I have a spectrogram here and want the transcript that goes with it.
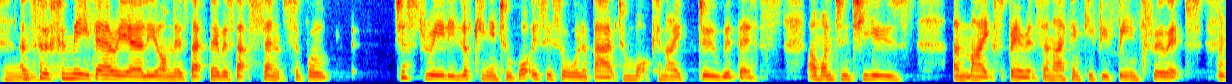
Mm. And so for me, very early on, there's that there was that sense of, well, just really looking into what is this all about and what can I do with this and wanting to use um, my experience. And I think if you've been through it, hmm.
